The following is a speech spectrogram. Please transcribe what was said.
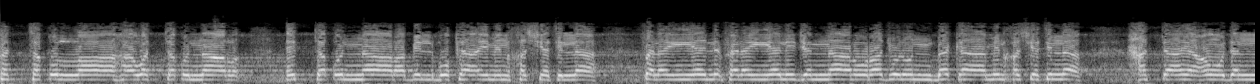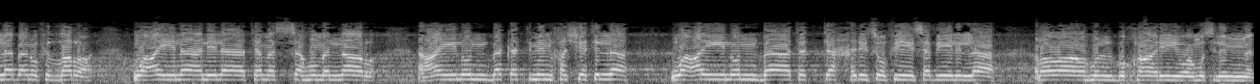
فاتقوا الله واتقوا النار. اتقوا النار بالبكاء من خشية الله. فلن, فلن يلج النار رجل بكى من خشية الله حتى يعود اللبن في الضرع. وعينان لا تمسهما النار. عين بكت من خشية الله. وعين باتت تحرس في سبيل الله. رواه البخاري ومسلم.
